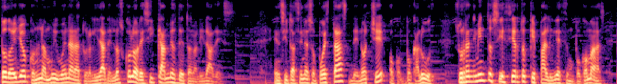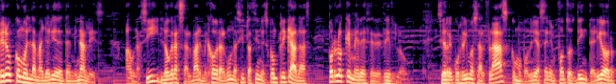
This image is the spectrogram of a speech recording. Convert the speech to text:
todo ello con una muy buena naturalidad en los colores y cambios de tonalidades. En situaciones opuestas, de noche o con poca luz, su rendimiento sí es cierto que palidece un poco más, pero como en la mayoría de terminales. Aún así, logra salvar mejor algunas situaciones complicadas, por lo que merece decirlo. Si recurrimos al flash, como podría ser en fotos de interior,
